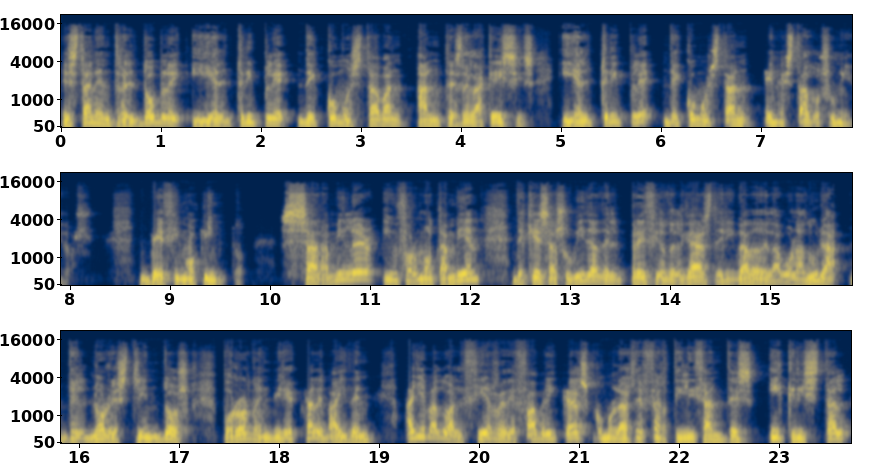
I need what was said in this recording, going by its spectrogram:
están entre el doble y el triple de cómo estaban antes de la crisis y el triple de cómo están en Estados Unidos. Décimo quinto. Sarah Miller informó también de que esa subida del precio del gas derivada de la voladura del Nord Stream 2 por orden directa de Biden ha llevado al cierre de fábricas como las de fertilizantes y cristal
